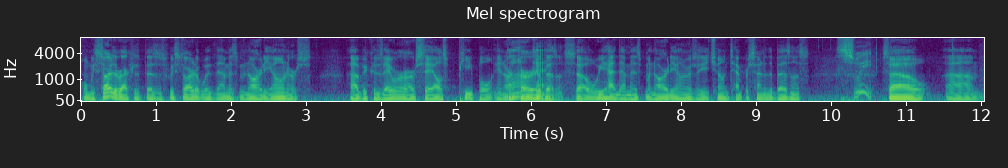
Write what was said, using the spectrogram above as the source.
when we started the records business, we started with them as minority owners. Uh, because they were our sales people in our Oh, courier okay. business, so we had them as minority owners. They each owned ten percent of the business. Sweet. So um,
